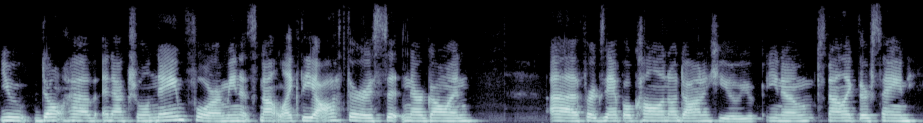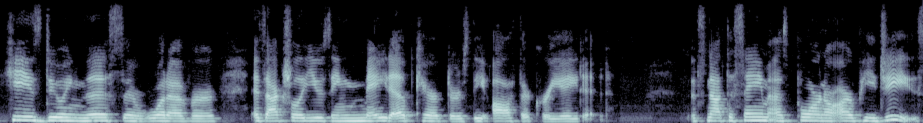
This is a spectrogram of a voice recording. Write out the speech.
You don't have an actual name for. I mean, it's not like the author is sitting there going, uh, for example, Colin O'Donoghue, you, you know, it's not like they're saying he's doing this or whatever. It's actually using made up characters the author created. It's not the same as porn or RPGs,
